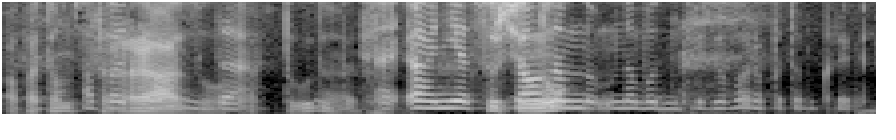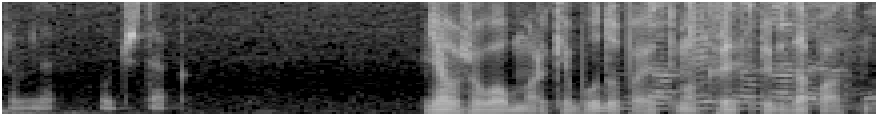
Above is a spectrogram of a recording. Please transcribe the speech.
А потом А потом, сразу да. оттуда. А, а, нет, Слушайте, сначала ну- нам на водный приговор, а потом к рэперам, да. Лучше так. Я уже в обмороке буду, поэтому, в принципе, безопасно.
